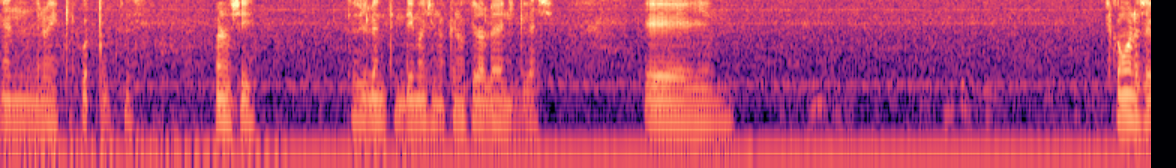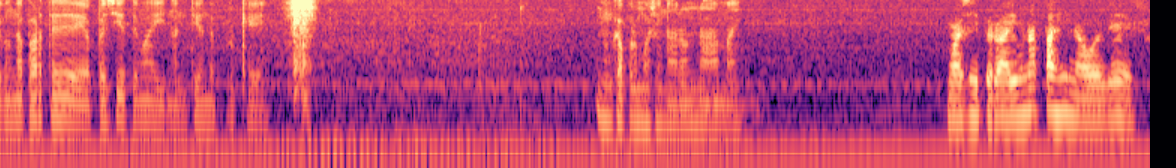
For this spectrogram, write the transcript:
en. Yo no sé qué putas. Bueno, sí. Esto sí lo entendí, más sino que no quiero hablar en inglés. Eh, es como la segunda parte de OP7, ma, y no entiendo por qué. Nunca promocionaron nada, ma. ¿Cómo así? Pero hay una página web de eso.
